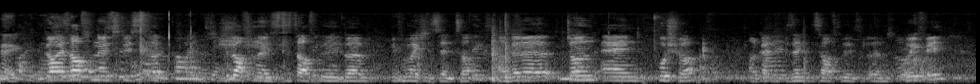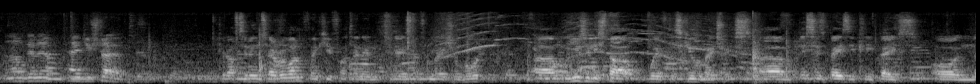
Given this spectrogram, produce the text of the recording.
Okay, guys, afternoon to this, uh, good afternoon to this afternoon um, information centre. I'm going to, John and Bushra are going to present this afternoon's um, briefing, and I'm going to hand you straight over to them. Good afternoon to everyone. Thank you for attending today's information board. Um, we usually start with the skill matrix. Um, this is basically based on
